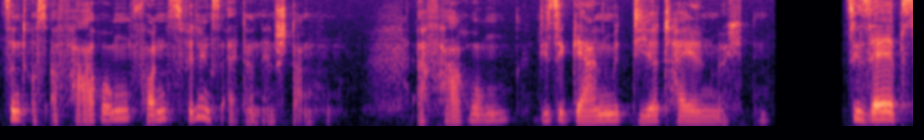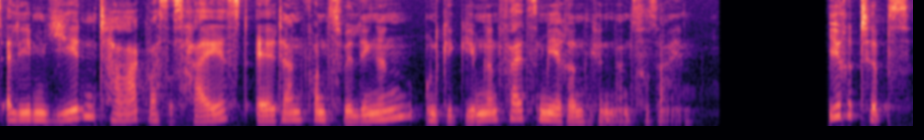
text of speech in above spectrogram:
sind aus Erfahrungen von Zwillingseltern entstanden. Erfahrungen, die sie gern mit dir teilen möchten. Sie selbst erleben jeden Tag, was es heißt, Eltern von Zwillingen und gegebenenfalls mehreren Kindern zu sein. Ihre Tipps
